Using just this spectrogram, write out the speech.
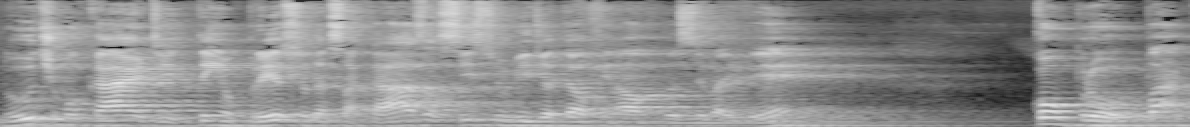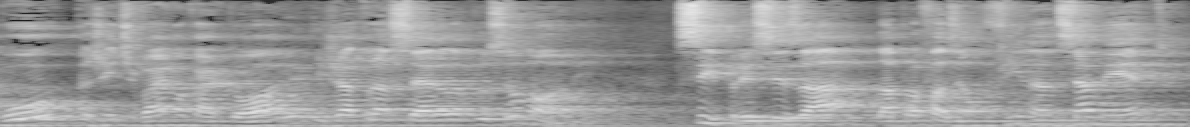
no último card tem o preço dessa casa. Assiste o vídeo até o final que você vai ver. Comprou, pagou, a gente vai no cartório e já transfere ela para o seu nome. Se precisar, dá para fazer um financiamento.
